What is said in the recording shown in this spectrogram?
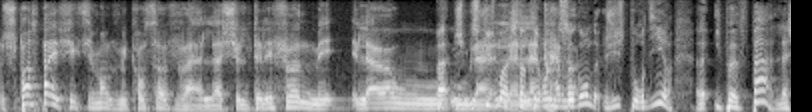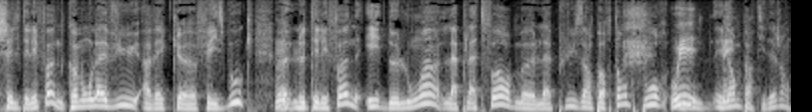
je pense pas effectivement que Microsoft va lâcher le téléphone, mais là où, bah, excuse-moi, je t'interromps une seconde, juste pour dire, euh, ils peuvent pas lâcher le téléphone, comme on l'a vu avec Facebook. Mm. le téléphone est de loin la plateforme la plus importante pour une énorme partie des gens.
